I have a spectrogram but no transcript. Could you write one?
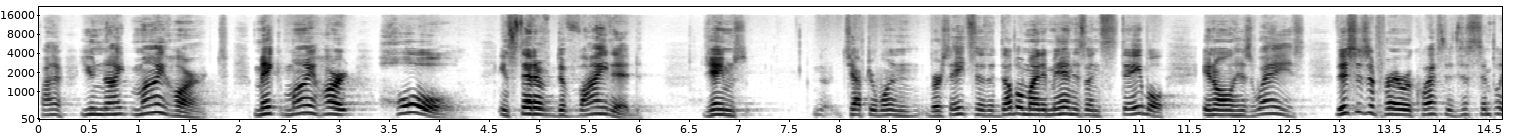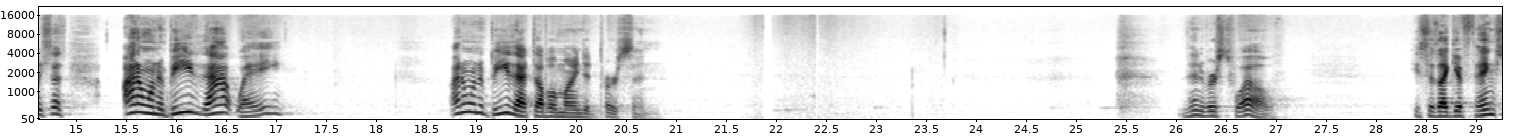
Father, unite my heart. Make my heart whole instead of divided. James chapter 1 verse 8 says a double-minded man is unstable in all his ways. This is a prayer request that just simply says, I don't want to be that way. I don't want to be that double minded person. Then in verse 12, he says, I give thanks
